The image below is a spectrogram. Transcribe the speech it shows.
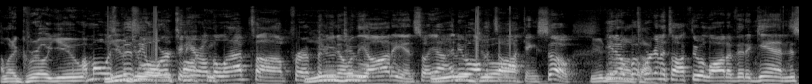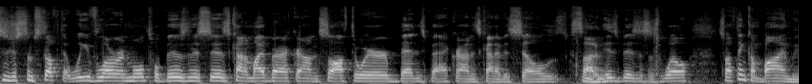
I'm going to grill you. I'm always You busy all working here on the laptop, prepping, You you, know, do- the audience. So yeah, I do all do the all- talking. So You're you know, but we're going to talk through a lot of it. Again, this is just some stuff that we've learned. Multiple businesses, kind of my background in software. Ben's background is kind of his sales side Mm-hmm. of his business as well. So I think combined, we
